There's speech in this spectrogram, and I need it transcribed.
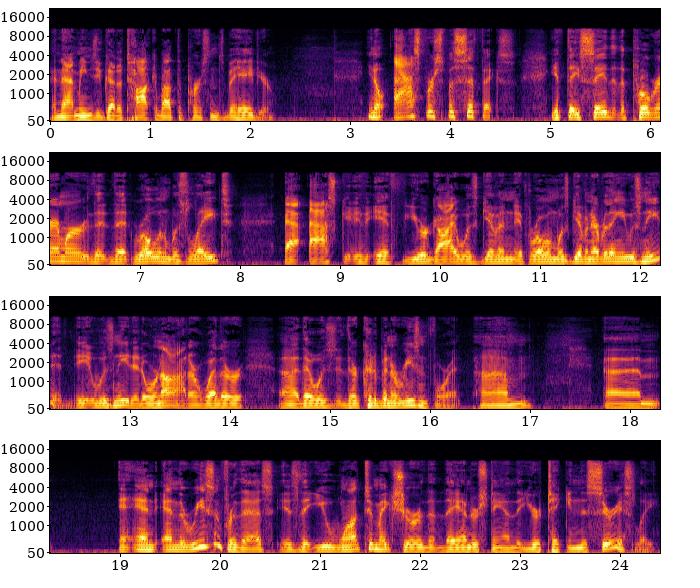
And that means you've got to talk about the person's behavior you know, ask for specifics. If they say that the programmer that, that Roland was late, ask if, if, your guy was given if Roland was given everything he was needed it was needed or not or whether uh, there was there could have been a reason for it. Um, um, and and the reason for this is that you want to make sure that they understand that you're taking this seriously.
